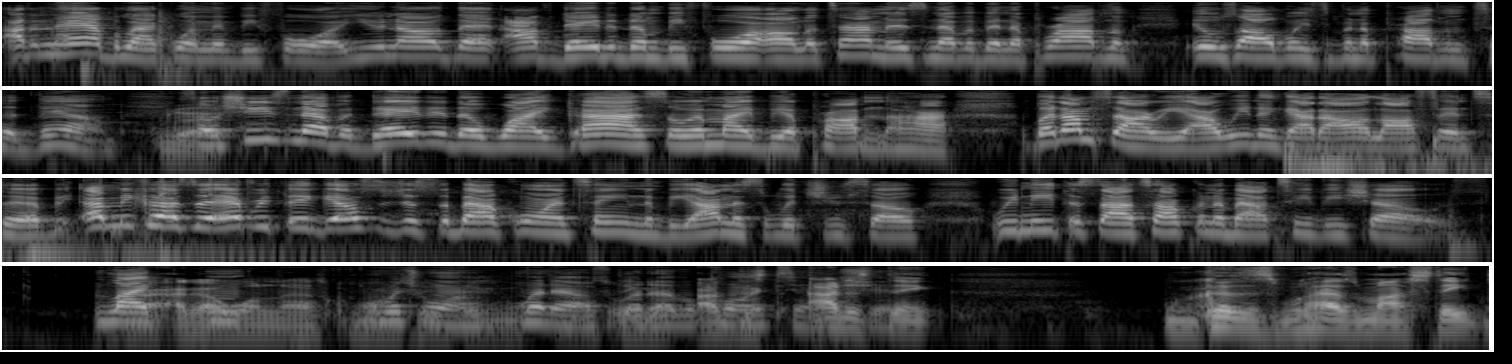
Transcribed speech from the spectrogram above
I didn't have black women before, you know that I've dated them before all the time, and it's never been a problem. It was always been a problem to them. So Right. she's never dated a white guy, so it might be a problem to her. But I'm sorry, y'all. We didn't got all off into it. I mean, because everything else is just about quarantine, to be honest with you. So we need to start talking about TV shows. Like, I got mm, one last quarantine Which one? thing What else? What thinking. other I just, quarantine I just think because it has my state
